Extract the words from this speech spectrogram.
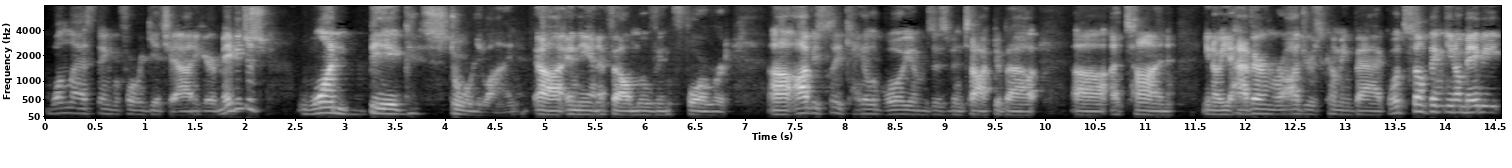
one last thing before we get you out of here. Maybe just one big storyline uh, in the NFL moving forward. Uh, obviously, Caleb Williams has been talked about uh, a ton. You know, you have Aaron Rodgers coming back. What's something you know? Maybe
